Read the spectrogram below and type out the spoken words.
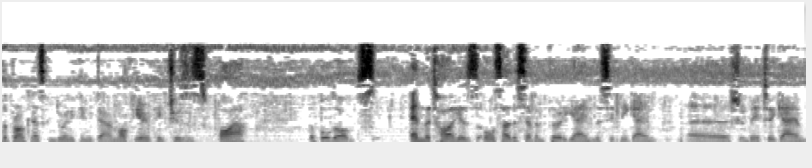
The Broncos can do anything with Darren Lockyer if he chooses fire. The Bulldogs and the Tigers, also the 7.30 game, the Sydney game. Uh, should be a two game,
